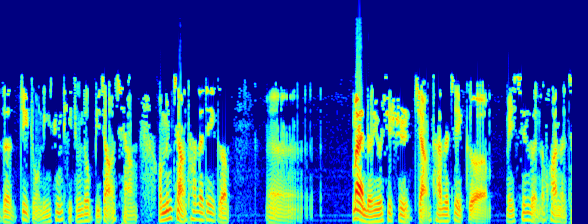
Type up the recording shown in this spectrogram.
的这种灵性体征都比较强。我们讲他的这个嗯脉轮，尤其是讲他的这个。眉心轮的话呢，在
